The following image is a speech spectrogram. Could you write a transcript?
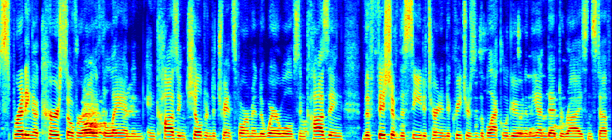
spreading a curse over all of the land and, and causing children to transform into werewolves and causing the fish of the sea to turn into creatures of the black lagoon and the undead to rise and stuff.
